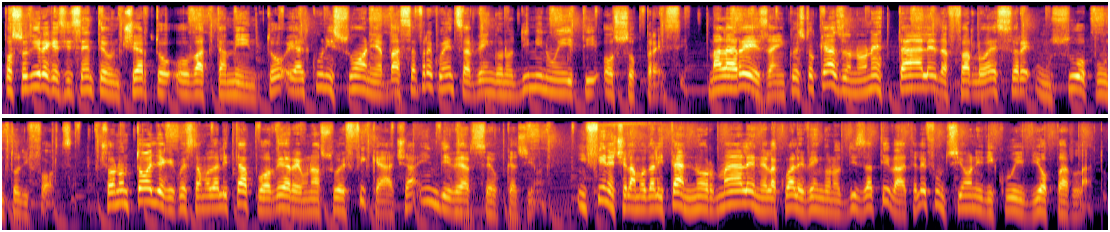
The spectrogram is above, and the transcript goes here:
Posso dire che si sente un certo ovattamento e alcuni suoni a bassa frequenza vengono diminuiti o soppressi, ma la resa in questo caso non è tale da farlo essere un suo punto di forza. Ciò non toglie che questa modalità può avere una sua efficacia in diverse occasioni. Infine c'è la modalità normale nella quale vengono disattivate le funzioni di cui vi ho parlato.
